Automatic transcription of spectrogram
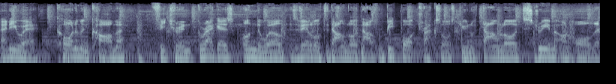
anyway, Cornum and Karma featuring Gregor's Underworld is available to download now from Beatport, Traxsource, Juno Download, stream it on all the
